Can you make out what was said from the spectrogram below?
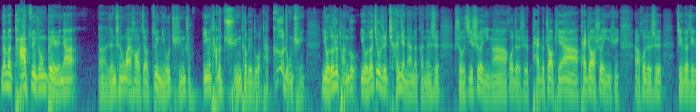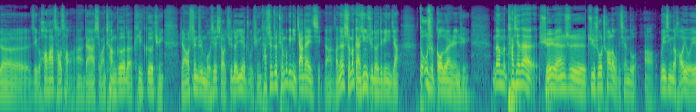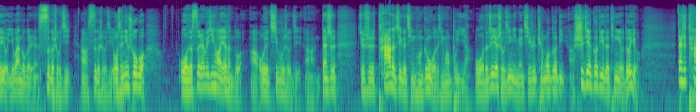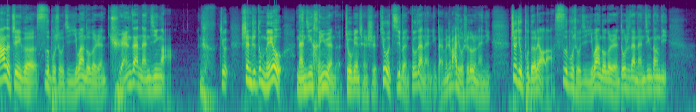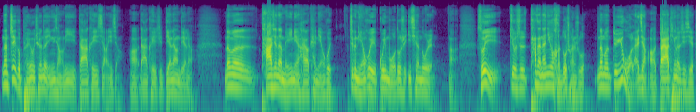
那么他最终被人家。呃，人称外号叫最牛群主，因为他的群特别多，他各种群，有的是团购，有的就是很简单的，可能是手机摄影啊，或者是拍个照片啊，拍照摄影群啊，或者是这个这个这个花花草草啊，大家喜欢唱歌的 K 歌群，然后甚至某些小区的业主群，他甚至全部给你加在一起啊，反正什么感兴趣的就给你加，都是高端人群。那么他现在学员是据说超了五千多啊，微信的好友也有一万多个人，四个手机啊，四个手机，我曾经说过。我的私人微信号也很多啊，我有七部手机啊，但是就是他的这个情况跟我的情况不一样。我的这些手机里面其实全国各地啊，世界各地的听友都有，但是他的这个四部手机一万多个人全在南京啊，就甚至都没有南京很远的周边城市，就基本都在南京，百分之八九十都是南京，这就不得了了。四部手机一万多个人都是在南京当地，那这个朋友圈的影响力，大家可以想一想啊，大家可以去掂量掂量。那么他现在每一年还要开年会，这个年会规模都是一千多人啊，所以就是他在南京有很多传说。那么对于我来讲啊，大家听了这些，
